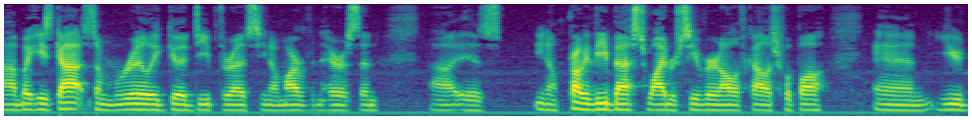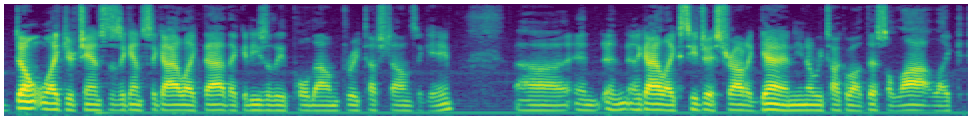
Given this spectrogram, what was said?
uh, but he's got some really good deep threats. You know, Marvin Harrison uh, is you know, probably the best wide receiver in all of college football. And you don't like your chances against a guy like that that could easily pull down three touchdowns a game. Uh, and, and a guy like CJ Stroud, again, you know, we talk about this a lot. Like,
